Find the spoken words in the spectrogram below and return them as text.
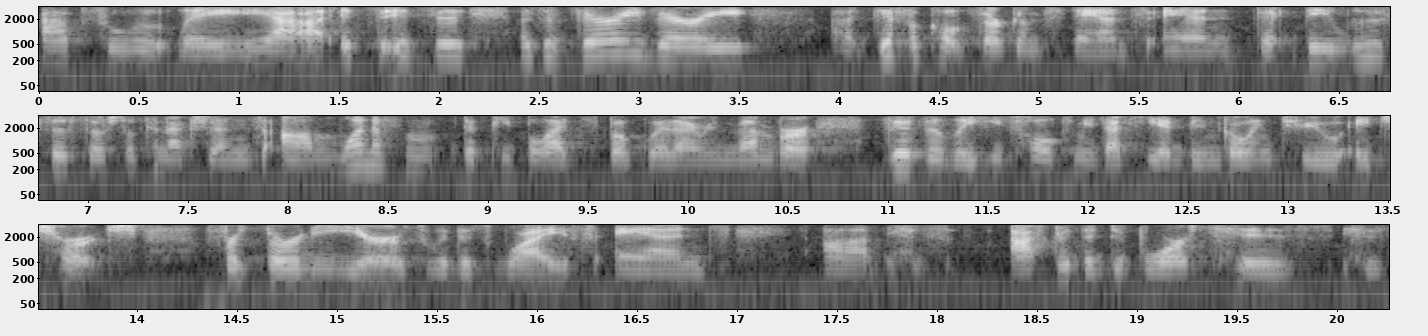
Absolutely, yeah. It's it's a it's a very very uh, difficult circumstance and th- they lose those social connections. Um, one of the people I spoke with, I remember vividly, he told me that he had been going to a church for 30 years with his wife, and uh, his after the divorce, his his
